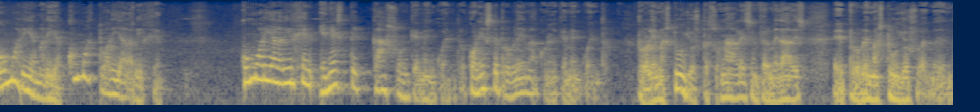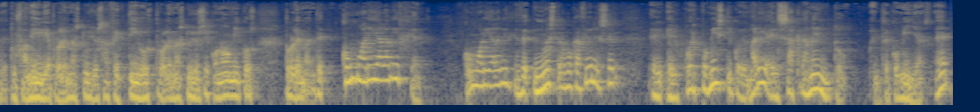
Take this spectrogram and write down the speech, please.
¿Cómo haría María? ¿Cómo actuaría la Virgen? ¿Cómo haría la Virgen en este caso en que me encuentro? Con este problema con el que me encuentro. Problemas tuyos, personales, enfermedades, eh, problemas tuyos eh, de, tu familia, problemas tuyos afectivos, problemas tuyos económicos, problemas de... ¿Cómo haría la Virgen? ¿Cómo haría la Virgen? Nuestra vocación es ser el, cuerpo místico de María, el sacramento, entre comillas, ¿eh?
